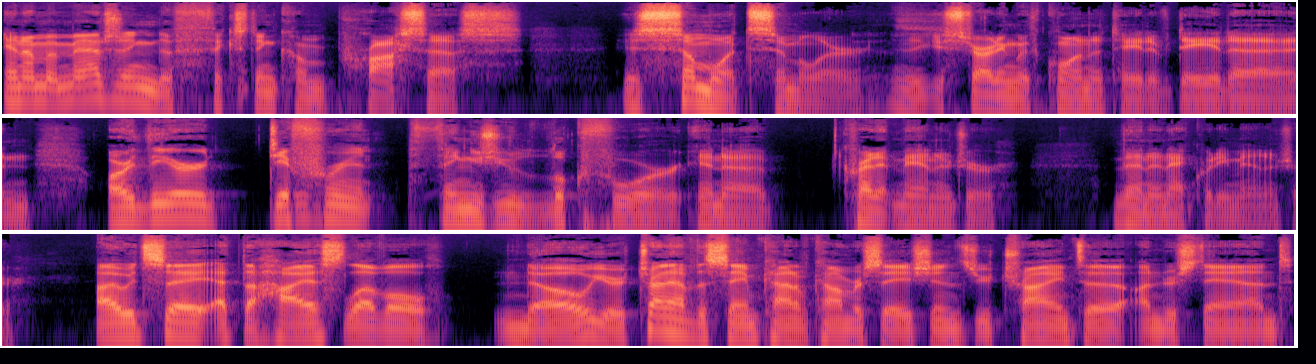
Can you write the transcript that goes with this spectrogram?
And I'm imagining the fixed income process is somewhat similar. You're starting with quantitative data. And are there different things you look for in a credit manager than an equity manager? I would say at the highest level, no. You're trying to have the same kind of conversations. You're trying to understand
